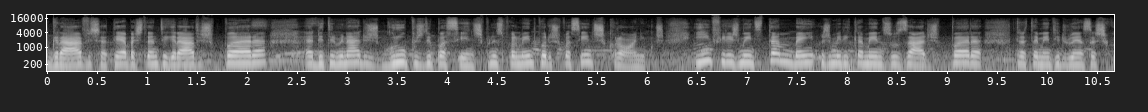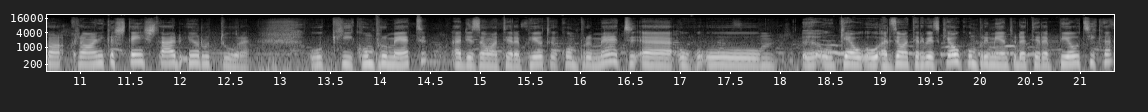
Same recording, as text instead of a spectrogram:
graves, até bastante graves, para uh, determinados grupos de pacientes, principalmente para os pacientes crónicos. E, infelizmente, também os medicamentos usados para tratamento de doenças crónicas têm estado em ruptura, o que compromete a adesão à terapêutica, compromete uh, o, o, o, que é a adesão à terapêutica, que é o cumprimento da terapêutica,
